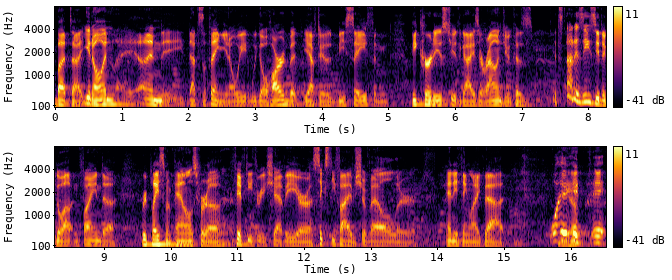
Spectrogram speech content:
But uh, you know, and and that's the thing. You know, we, we go hard, but you have to be safe and be courteous to the guys around you because it's not as easy to go out and find uh, replacement panels for a '53 Chevy or a '65 Chevelle or anything like that. Well, it, it, it,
